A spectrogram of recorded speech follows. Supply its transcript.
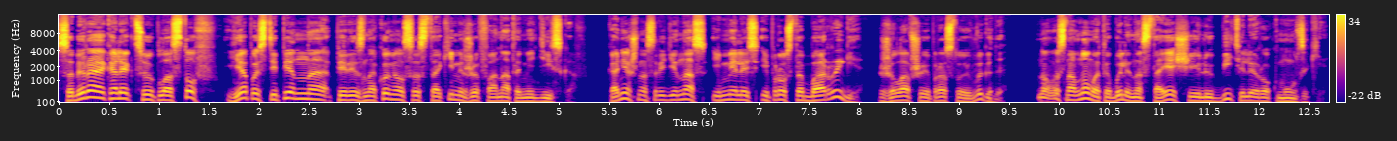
Собирая коллекцию пластов, я постепенно перезнакомился с такими же фанатами дисков. Конечно, среди нас имелись и просто барыги, желавшие простой выгоды, но в основном это были настоящие любители рок-музыки.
